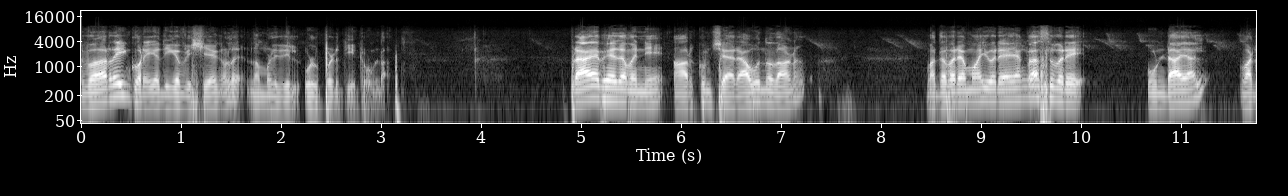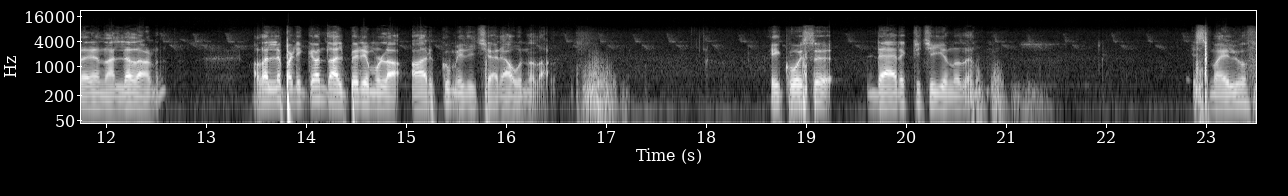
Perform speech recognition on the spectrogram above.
വേറെയും കുറേയധികം വിഷയങ്ങൾ നമ്മളിതിൽ ഉൾപ്പെടുത്തിയിട്ടുണ്ട്. പ്രായഭേദമന്യേ ആർക്കും ചേരാവുന്നതാണ്. മതപരമായി ഒരു ക്ലാസ് വരെ ഉണ്ടായാൽ വളരെ നല്ലതാണ്. അതല്ല പഠിക്കാൻ താല്പര്യമുള്ള ആർക്കും ഇതിൽ ചേരാവുന്നതാണ്. ഈ കോഴ്സ് ഡയറക്റ്റ് ചെയ്യുന്നത് ഇസ്മായിൽ വഫ.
